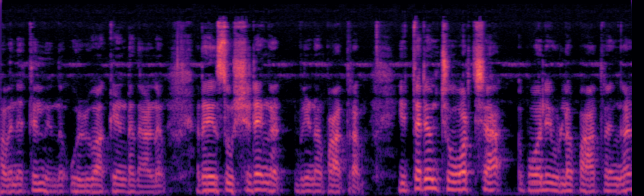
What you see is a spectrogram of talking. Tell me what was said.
ഭവനത്തിൽ നിന്ന് ഒഴിവാക്കേണ്ടതാണ്. അതായത് സുഷിരങ്ങൾ വീണ പാത്രം. ഇത്തരം ചോർച്ച പോലെയുള്ള പാത്രങ്ങൾ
